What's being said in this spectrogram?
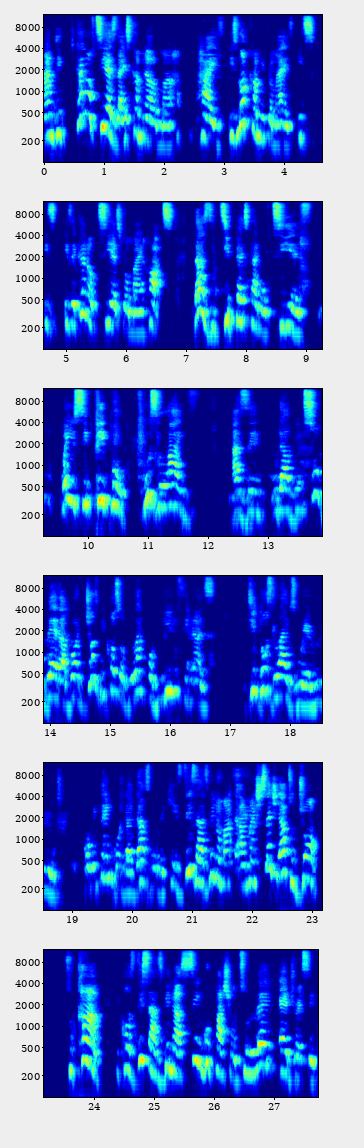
And the kind of tears that is coming out of my eyes is not coming from my eyes. It's, it's, it's a kind of tears from my heart. That's the deepest kind of tears. When you see people whose life, as in, would have been so better, but just because of lack of little finance, those lives were ruined. But we thank God that that's not the case. This has been on my and She said she had to jump to come because this has been her single passion to learn hairdressing.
